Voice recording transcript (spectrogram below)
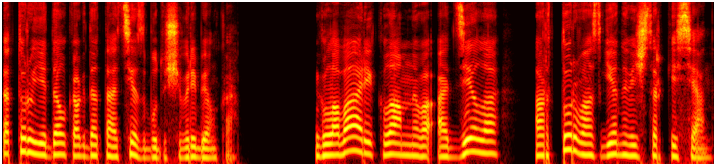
которую ей дал когда-то отец будущего ребенка. Глава рекламного отдела Артур Вазгенович Саркисян.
